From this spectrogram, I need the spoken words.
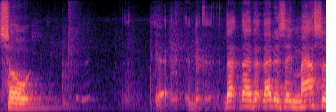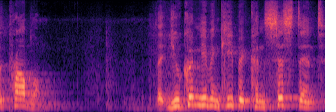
So that, that, that is a massive problem. That you couldn't even keep it consistent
